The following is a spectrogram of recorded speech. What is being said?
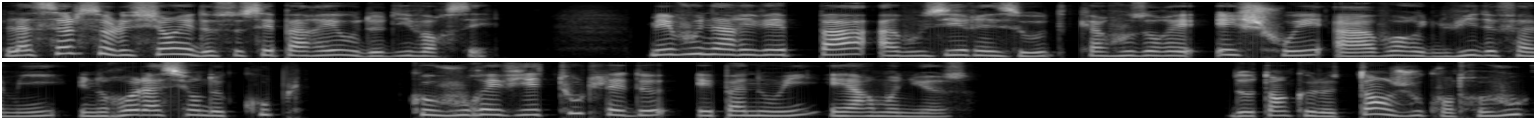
La seule solution est de se séparer ou de divorcer. Mais vous n'arrivez pas à vous y résoudre car vous aurez échoué à avoir une vie de famille, une relation de couple que vous rêviez toutes les deux épanouies et harmonieuses. D'autant que le temps joue contre vous.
